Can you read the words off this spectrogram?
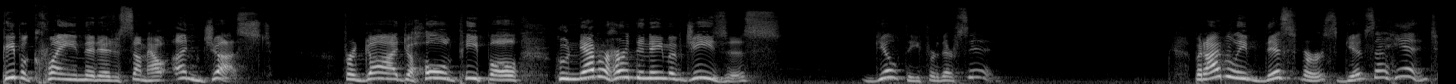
People claim that it is somehow unjust for God to hold people who never heard the name of Jesus guilty for their sin. But I believe this verse gives a hint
